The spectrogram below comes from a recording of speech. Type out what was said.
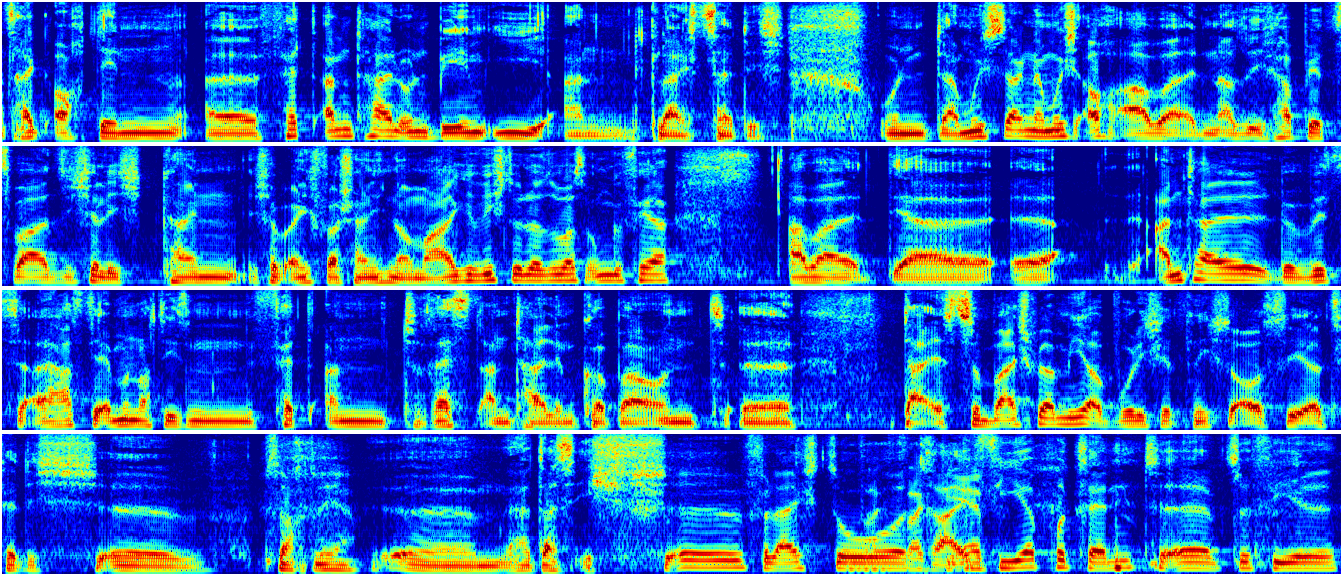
zeigt auch den äh, Fettanteil und BMI an gleichzeitig. Und da muss ich sagen, da muss ich auch arbeiten. Also ich habe jetzt zwar sicherlich kein, ich habe eigentlich wahrscheinlich Normalgewicht oder sowas ungefähr, aber der äh, Anteil, du willst, hast ja immer noch diesen Fett- und Restanteil im Körper und äh, da ist zum Beispiel bei mir, obwohl ich jetzt nicht so aussehe, als hätte ich äh, Sagt wer. ähm, dass ich äh, vielleicht so drei, vier Prozent äh, zu viel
